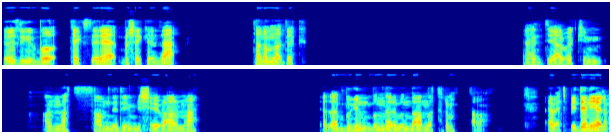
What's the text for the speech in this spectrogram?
Gördüğünüz gibi bu tekstleri bu şekilde tanımladık. Yani diğer bakayım anlatsam dediğim bir şey var mı? Ya da bugün bunları bunda anlatırım. Tamam. Evet bir deneyelim.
